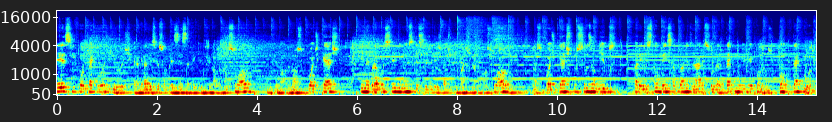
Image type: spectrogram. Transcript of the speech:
Esse foi o TechWord de hoje. Quero agradecer a sua presença até aqui no final do nosso áudio, no final do nosso podcast, e lembrar você de não esquecer de deixar de compartilhar o nosso áudio, nosso podcast com seus amigos, para eles também se atualizarem sobre a tecnologia conosco, com o TechWord.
